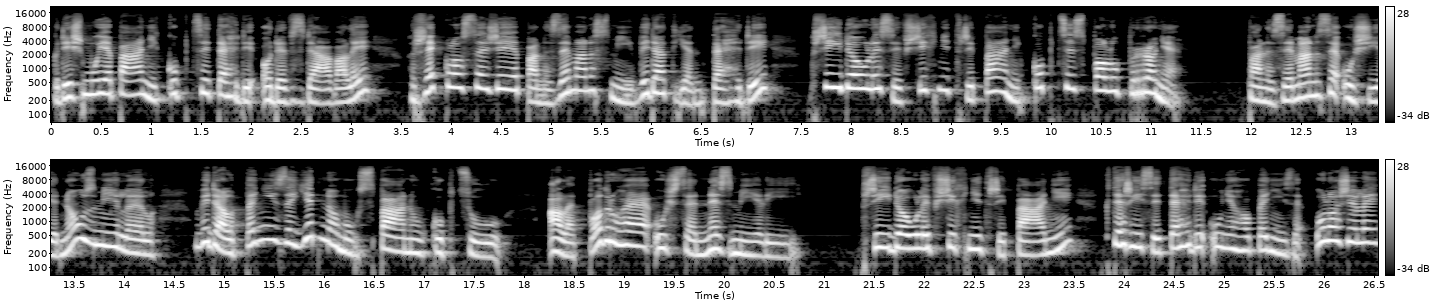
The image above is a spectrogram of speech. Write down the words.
Když mu je páni kupci tehdy odevzdávali, řeklo se, že je pan Zeman smí vydat jen tehdy, přijdou-li si všichni tři páni kupci spolu pro ně. Pan Zeman se už jednou zmílil, vydal peníze jednomu z pánů kupců, ale po druhé už se nezmílí. Přijdou-li všichni tři páni, kteří si tehdy u něho peníze uložili,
